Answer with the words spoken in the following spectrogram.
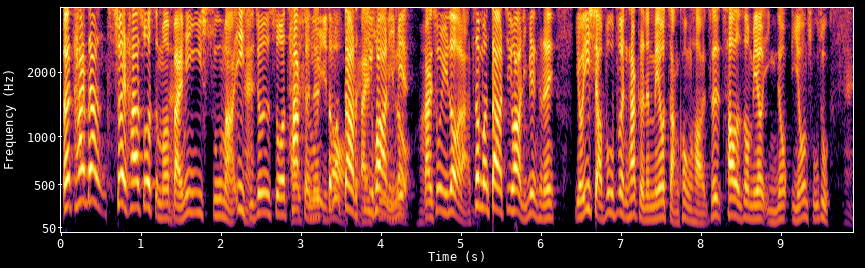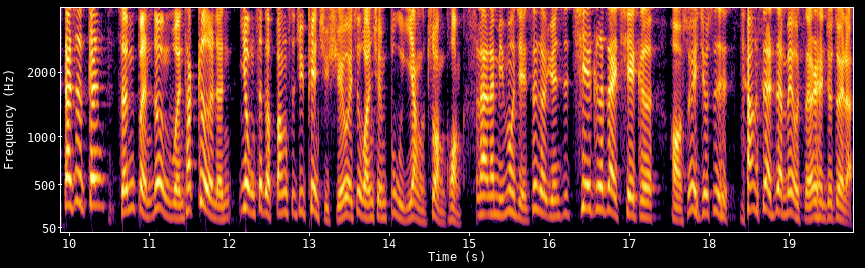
那他当所以他说什么百密一疏嘛，意思就是说他可能这么大的计划里面百疏一漏啦，这么大计划里面可能有一小部分他可能没有掌控好，就是抄的时候没有引用引用出处，但是跟整本论文他个人用这个方式去骗取学位是完全不一样的状况。来来，明凤姐，这个原汁切割再切割，好，所以就是 张善政。没有责任就对了。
